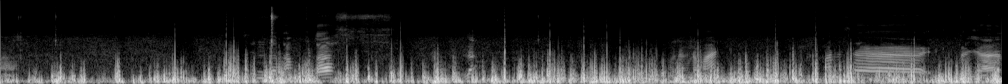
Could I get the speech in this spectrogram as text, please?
Ah. Sundot ang butas. Wala. Walang naman. Paano sa ayan?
